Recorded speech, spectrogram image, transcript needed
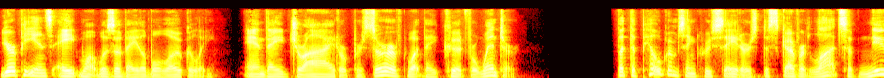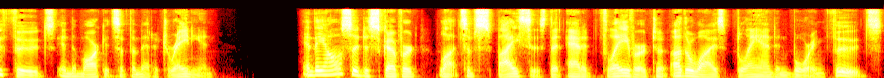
Europeans ate what was available locally, and they dried or preserved what they could for winter. But the pilgrims and crusaders discovered lots of new foods in the markets of the Mediterranean. And they also discovered lots of spices that added flavor to otherwise bland and boring foods.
